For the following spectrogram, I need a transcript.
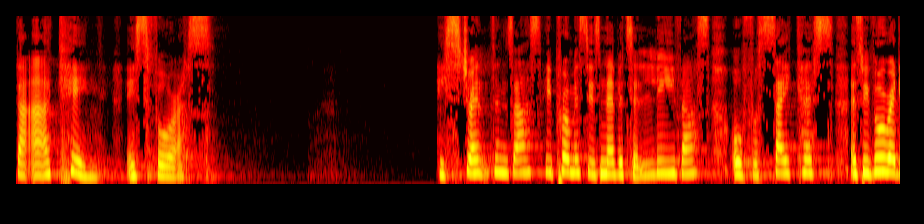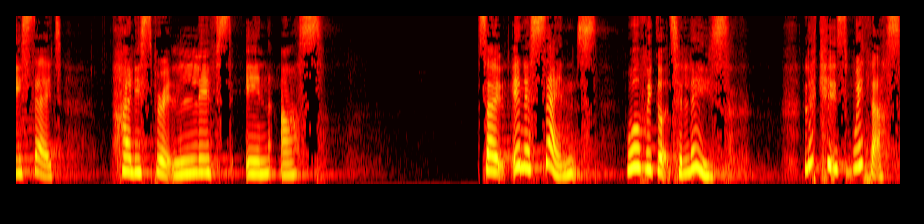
that our King is for us. He strengthens us. He promises never to leave us or forsake us. As we've already said, Holy Spirit lives in us. So, in a sense, what have we got to lose? Look who's with us.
